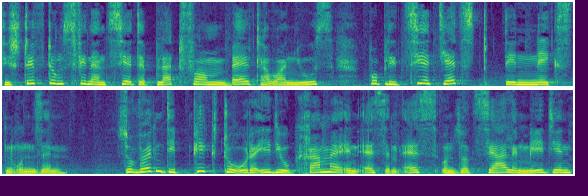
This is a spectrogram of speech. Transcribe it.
Die stiftungsfinanzierte Plattform Belltower News publiziert jetzt den nächsten Unsinn. So würden die Pikto- oder Ideogramme in SMS und sozialen Medien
